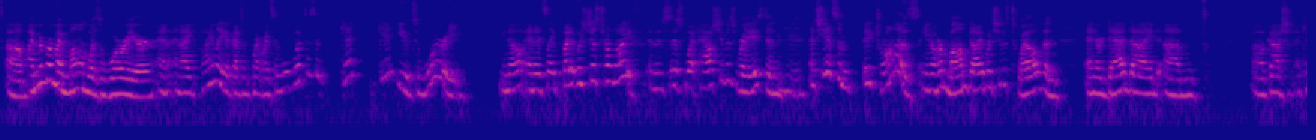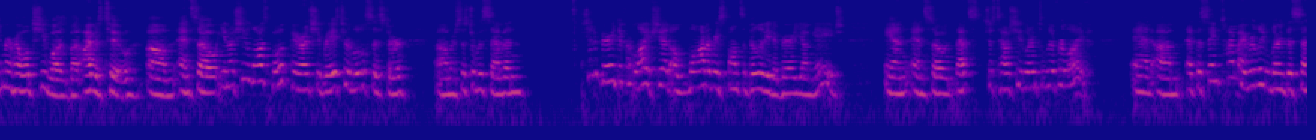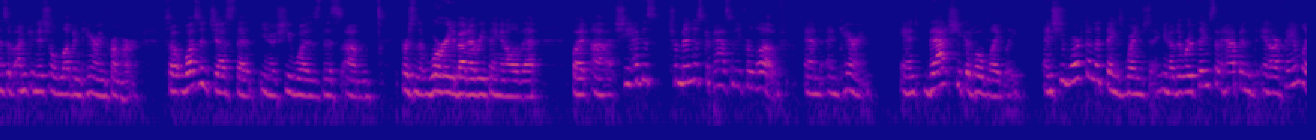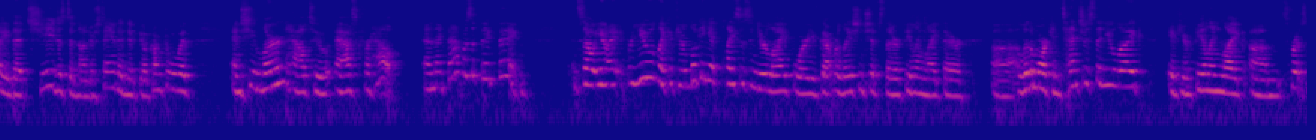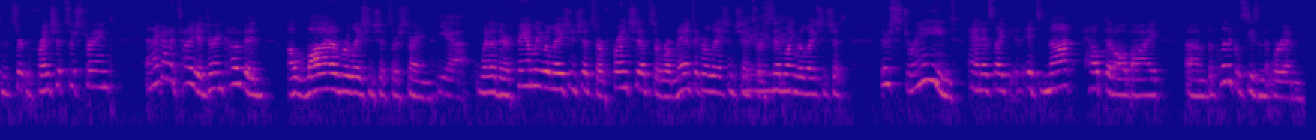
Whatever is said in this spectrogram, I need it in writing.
um, I remember my mom was a worrier, and, and I finally got to the point where I said, Well, what does it get get you to worry? You know, and it's like, but it was just her life, and it's just what how she was raised, and Mhm. and she had some big traumas. You know, her mom died when she was twelve, and and her dad died. Um, oh gosh, I can't remember how old she was, but I was two. Um, and so you know, she lost both parents. She raised her little sister. Um, her sister was seven. She had a very different life. She had a lot of responsibility at a very young age, and and so that's just how she learned to live her life. And um, at the same time, I really learned this sense of unconditional love and caring from her. So it wasn't just that you know she was this um, person that worried about everything and all of that, but uh, she had this tremendous capacity for love and and caring, and that she could hold lightly. And she worked on the things when you know there were things that happened in our family that she just didn't understand and didn't feel comfortable with, and she learned how to ask for help. And like that was a big thing. And so, you know, for you, like if you're looking at places in your life where you've got relationships that are feeling like they're uh, a little more contentious than you like, if you're feeling like um, certain friendships are strained, and I got to tell you, during COVID, a lot of relationships are strained. Yeah. Whether they're family relationships or friendships or romantic relationships or Mhm. sibling relationships, they're strained, and it's like it's not helped at all by um, the political season that we're in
